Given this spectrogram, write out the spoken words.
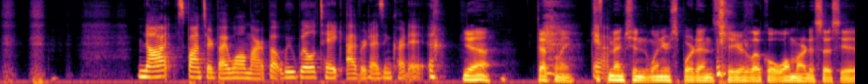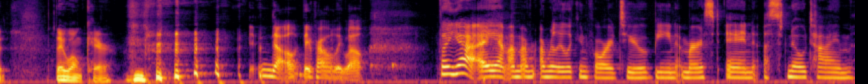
Not sponsored by Walmart, but we will take advertising credit. yeah definitely just Yeah. mention when your sport ends to your local walmart associate they won't care no, they probably won't. But yeah, I am. I'm, I'm, I'm really looking forward to being immersed in a snow time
